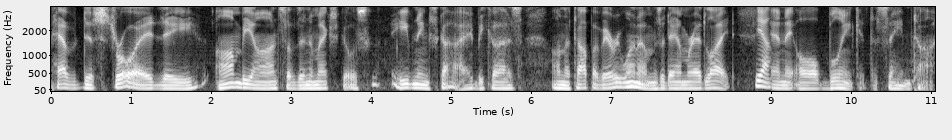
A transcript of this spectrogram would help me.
have destroyed the ambiance of the New Mexico's evening sky because on the top of every one of them is a damn red light, Yeah. and they all blink at the same time.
